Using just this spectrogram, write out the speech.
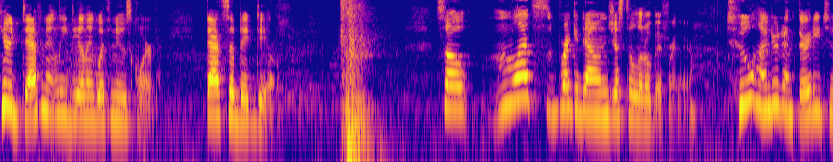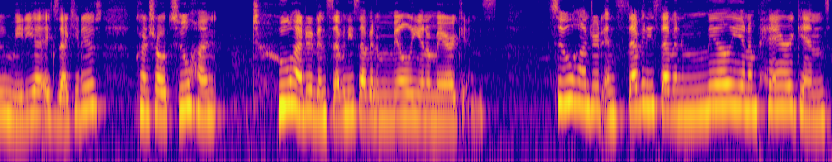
you're definitely dealing with News Corp. That's a big deal. So let's break it down just a little bit further. 232 media executives control 277 million Americans. 277 million Americans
